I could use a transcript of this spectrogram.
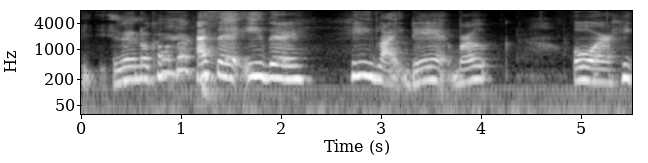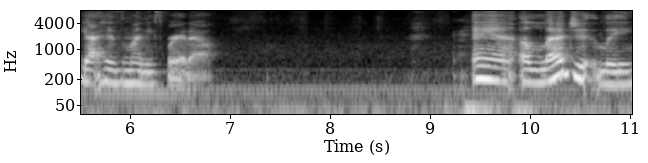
He- It ain't no coming back. I from said either he like dead broke or he got his money spread out. And allegedly,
